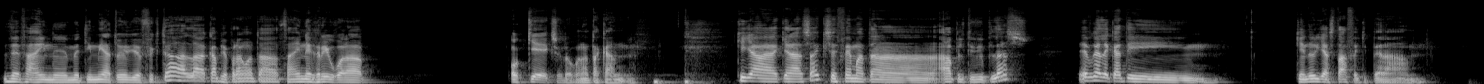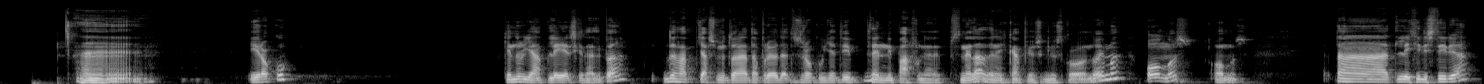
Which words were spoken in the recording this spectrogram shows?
δεν θα είναι με τη μία το ίδιο εφικτά, αλλά κάποια πράγματα θα είναι γρήγορα OK, okay, ξέρω εγώ, να τα κάνουν. Και για κερασάκι σε θέματα Apple TV Plus έβγαλε κάτι καινούργια stuff εκεί πέρα. Ε, η Roku. Καινούργια players και τα λοιπά. Δεν θα πιάσουμε τώρα τα προϊόντα της Roku γιατί δεν υπάρχουν στην Ελλάδα δεν έχει κάποιο συγκλονιστικό νόημα. Όμως, όμως τα τηλεχειριστήρια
